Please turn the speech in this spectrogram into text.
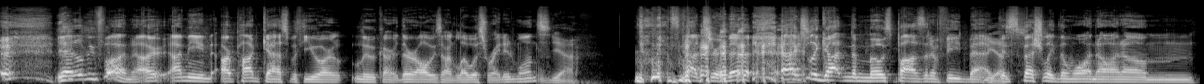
yeah, it'll be fun. Our, I mean, our podcasts with you are Luke are they're always our lowest rated ones. Yeah. That's not true. They've actually gotten the most positive feedback, yes. especially the one on um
